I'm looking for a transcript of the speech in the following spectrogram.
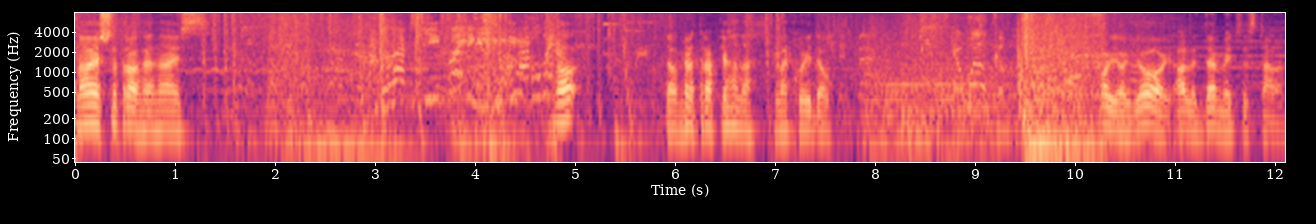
No jeszcze trochę, nice. No. Dobra, Widow. You're welcome. Oj, oj, oj, ale damage dostałem.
